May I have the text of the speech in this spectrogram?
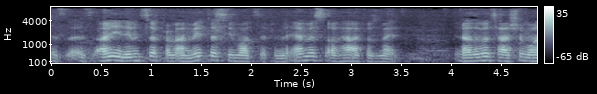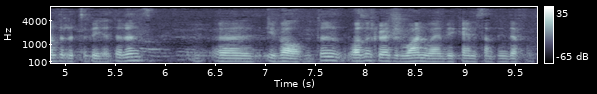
It's, it's only nimtza from amitas himatzeh, from the emes of how it was made. In other words, Hashem wanted it to be. It didn't uh, evolve. It wasn't created one way and became something different.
